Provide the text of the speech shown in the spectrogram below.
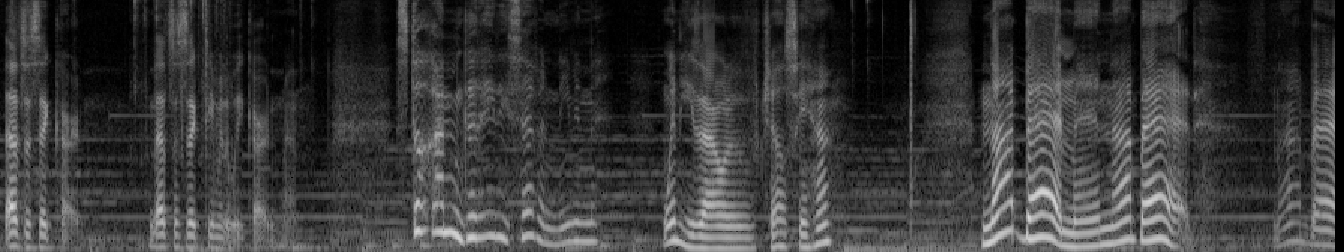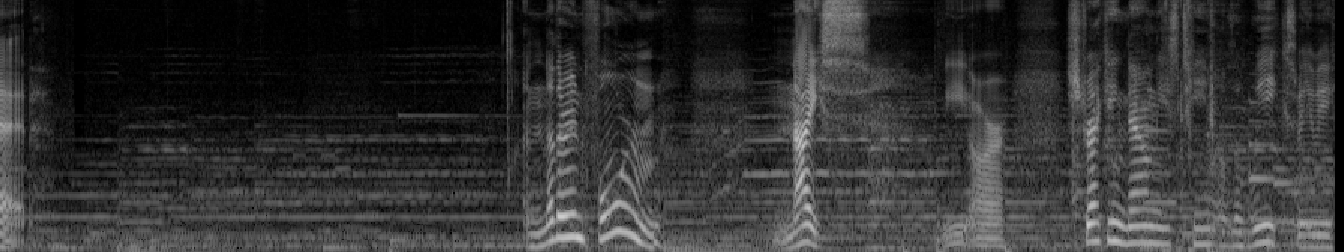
That's a sick card. That's a sick team of the week card, man. Still gotten good 87, even when he's out of Chelsea, huh? Not bad, man. Not bad. Not bad. Another inform. Nice. We are striking down these team of the weeks, baby.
